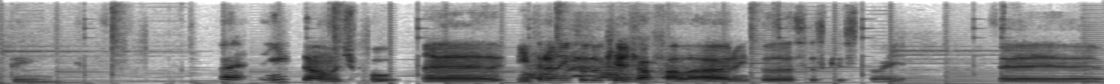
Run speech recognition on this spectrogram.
entende? É, então, tipo, é, entrando em tudo que já falaram, em todas essas questões, é,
